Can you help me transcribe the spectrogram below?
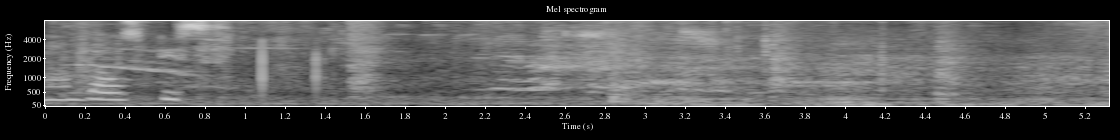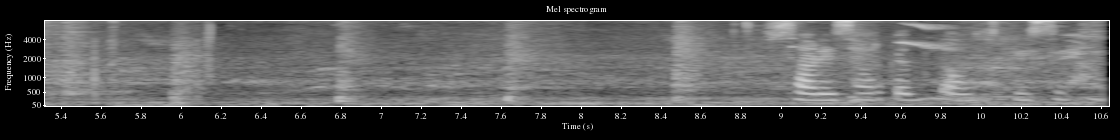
हा ब्लाऊज पीस साडीसारखं ब्लाऊज पीस आहे हा.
